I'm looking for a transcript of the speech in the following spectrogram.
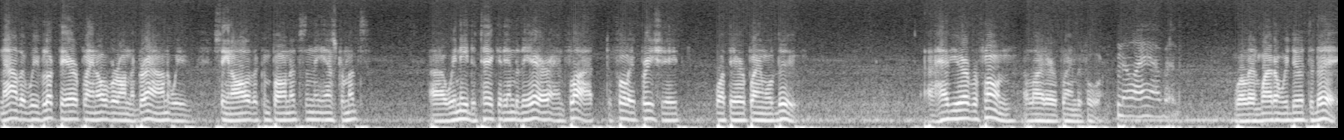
Now that we've looked the airplane over on the ground, we've seen all of the components and the instruments. Uh, we need to take it into the air and fly it to fully appreciate what the airplane will do. Uh, have you ever flown a light airplane before? No, I haven't. Well, then why don't we do it today?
